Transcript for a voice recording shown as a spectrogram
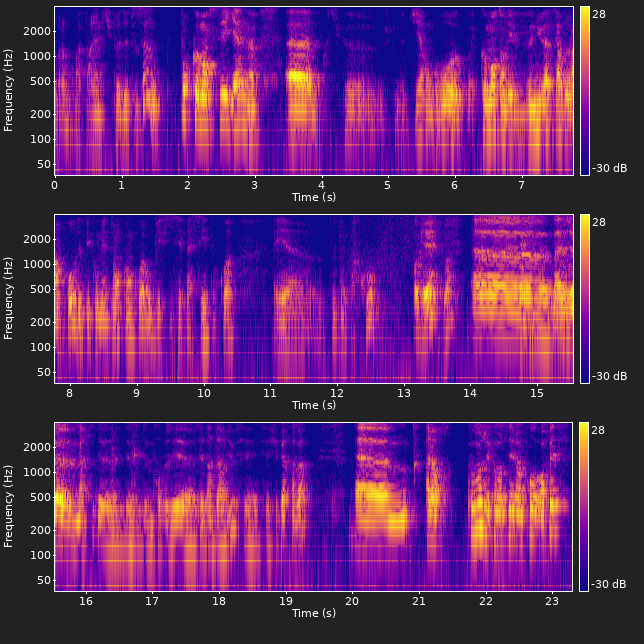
voilà, on va parler un petit peu de tout ça. Donc, pour commencer, Yann, euh, bah, tu peux me dire en gros comment t'en es venu à faire de l'impro, depuis combien de temps, quand, quoi, où, qu'est-ce qui s'est passé, pourquoi, et euh, un peu ton parcours. Ok. Euh, bah déjà, euh, merci de, de- de me proposer euh, cette interview, c'est super sympa. Euh, alors, comment j'ai commencé l'impro? En fait,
